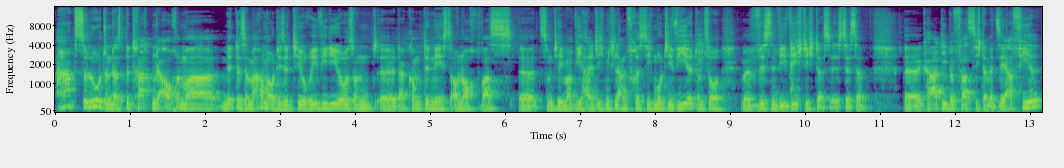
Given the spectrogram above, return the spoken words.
Absolut, und das betrachten wir auch immer mit. Deshalb machen wir auch diese Theorievideos und äh, da kommt demnächst auch noch was äh, zum Thema, wie halte ich mich langfristig motiviert und so, weil wir wissen, wie wichtig das ist. Deshalb, äh, Kati befasst sich damit sehr viel,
